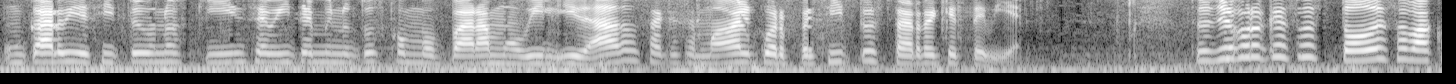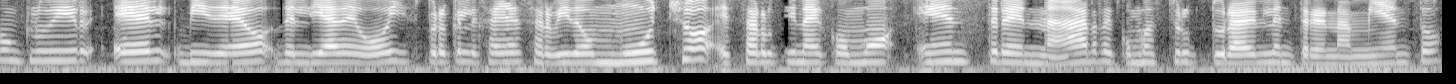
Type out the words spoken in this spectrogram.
un cardiecito de unos 15, 20 minutos como para movilidad, o sea, que se mueva el cuerpecito, está requete bien. Entonces yo creo que eso es todo, eso va a concluir el video del día de hoy. Espero que les haya servido mucho esta rutina de cómo entrenar, de cómo estructurar el entrenamiento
